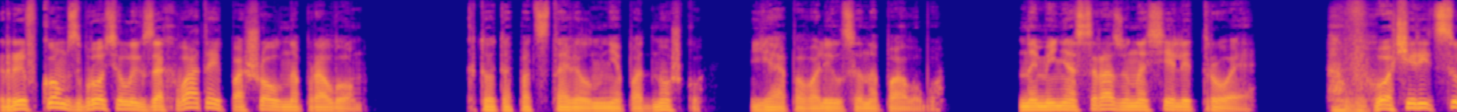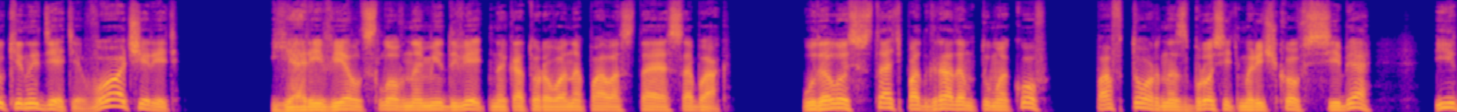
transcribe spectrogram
Рывком сбросил их захваты, пошел на пролом. Кто-то подставил мне подножку, я повалился на палубу. На меня сразу насели трое. «В очередь, сукины дети, в очередь!» Я ревел, словно медведь, на которого напала стая собак. Удалось встать под градом тумаков, повторно сбросить морячков с себя, и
